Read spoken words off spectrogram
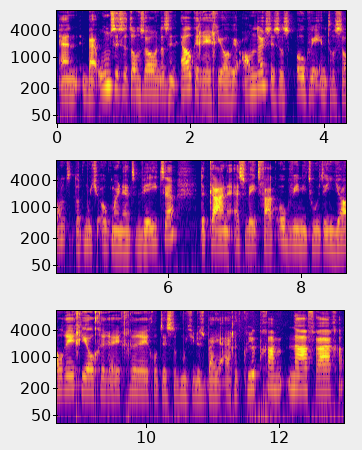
En bij ons is het dan zo, en dat is in elke regio weer anders. Dus dat is ook weer interessant. Dat moet je ook maar net weten. De KNS weet vaak ook weer niet hoe het in jouw regio geregeld is. Dat moet je dus bij je eigen club gaan navragen.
